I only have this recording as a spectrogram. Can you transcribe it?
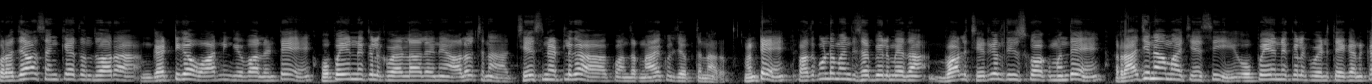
ప్రజా సంకేతం ద్వారా గట్టిగా వార్నింగ్ ఇవ్వాలంటే ఉప ఎన్నికలకు వెళ్ళాలనే ఆలోచన చేసినట్లుగా కొందరు నాయకులు చెప్తున్నారు. అంటే పదకొండు మంది సభ్యుల మీద వాళ్ళు చర్యలు తీసుకోకముందే రాజీనామా చేసి ఉప ఎన్నికలకు వెళితే కనుక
